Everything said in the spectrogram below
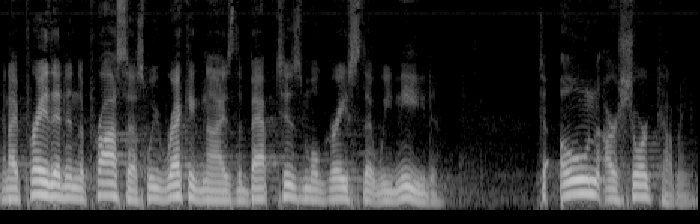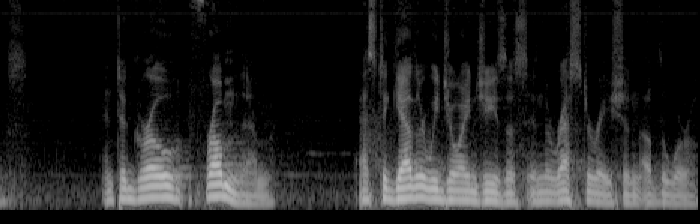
And I pray that in the process we recognize the baptismal grace that we need to own our shortcomings and to grow from them as together we join Jesus in the restoration of the world.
